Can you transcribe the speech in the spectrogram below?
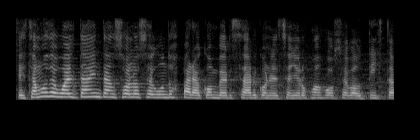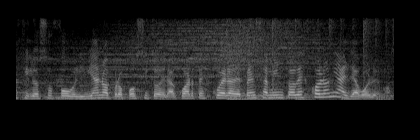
Estamos de vuelta en tan solo segundos para conversar con el señor Juan José Bautista, filósofo boliviano, a propósito de la cuarta escuela de pensamiento descolonial. Ya volvemos.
